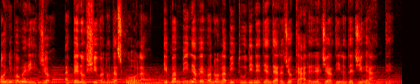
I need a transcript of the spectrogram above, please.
Ogni pomeriggio, appena uscivano da scuola, i bambini avevano l'abitudine di andare a giocare nel giardino del gigante.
